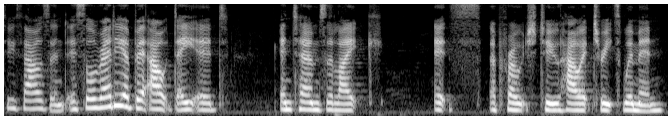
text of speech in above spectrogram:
2000. It's already a bit outdated in terms of like its approach to how it treats women.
